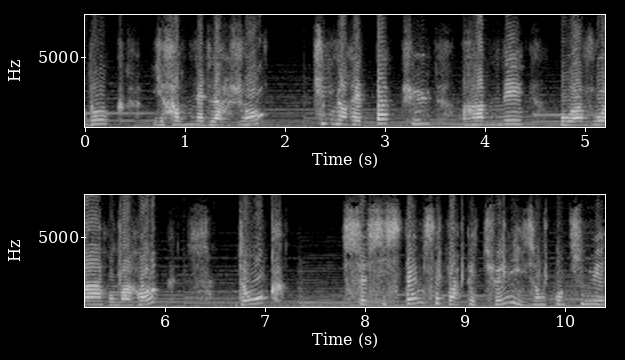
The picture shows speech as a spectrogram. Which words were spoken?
Donc, ils ramenaient de l'argent qu'ils n'auraient pas pu ramener ou avoir au Maroc. Donc, ce système s'est perpétué, ils ont continué.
